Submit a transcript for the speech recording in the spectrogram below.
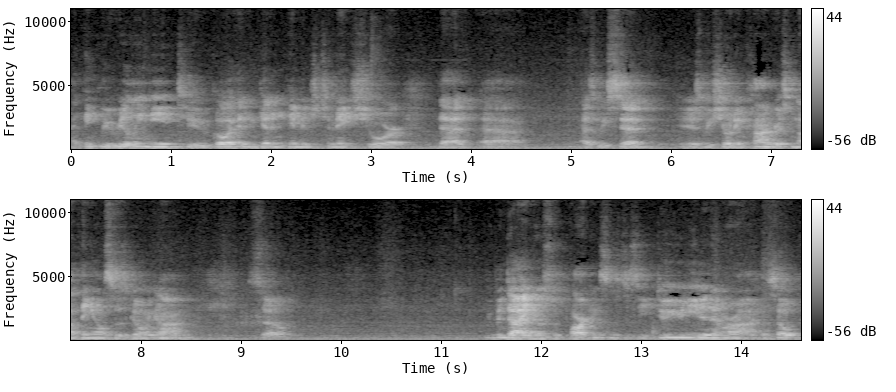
I think we really need to go ahead and get an image to make sure that, uh, as we said, as we showed in Congress, nothing else is going on. So you've been diagnosed with Parkinson's disease. Do you need an MRI? So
